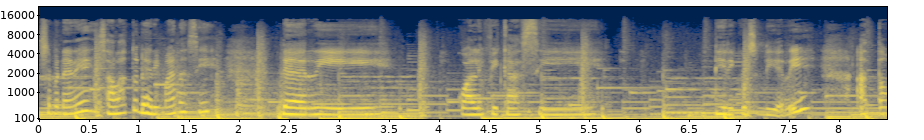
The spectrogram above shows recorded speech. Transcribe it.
sebenarnya salah tuh dari mana sih? Dari kualifikasi diriku sendiri atau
